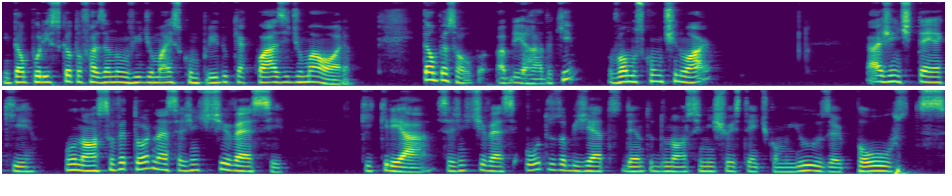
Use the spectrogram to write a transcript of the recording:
Então, por isso que eu tô fazendo um vídeo mais comprido, que é quase de uma hora. Então, pessoal, abri errado aqui. Vamos continuar. A gente tem aqui o nosso vetor, né? Se a gente tivesse que criar, se a gente tivesse outros objetos dentro do nosso initial state, como user, posts,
